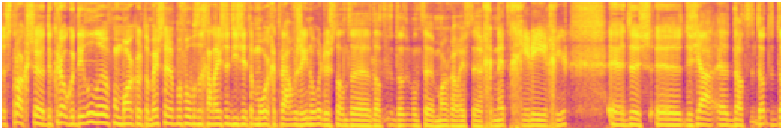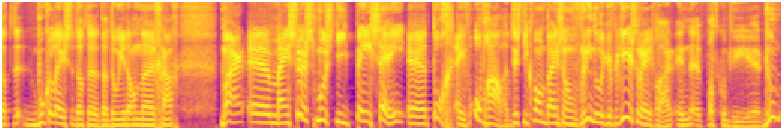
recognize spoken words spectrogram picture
straks de krokodil van Marco Tomesse bijvoorbeeld te gaan lezen. Die zit er morgen trouwens in hoor. Dus eh, dat, dat, want Marco heeft net gereageerd. Dus, dus ja, dat, dat, dat, boeken lezen, dat, dat doe je dan graag. Maar eh, mijn zus moest die PC eh, toch even ophalen. Dus die kwam bij zo'n vriendelijke verkeersregelaar. En eh, wat komt die doen?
